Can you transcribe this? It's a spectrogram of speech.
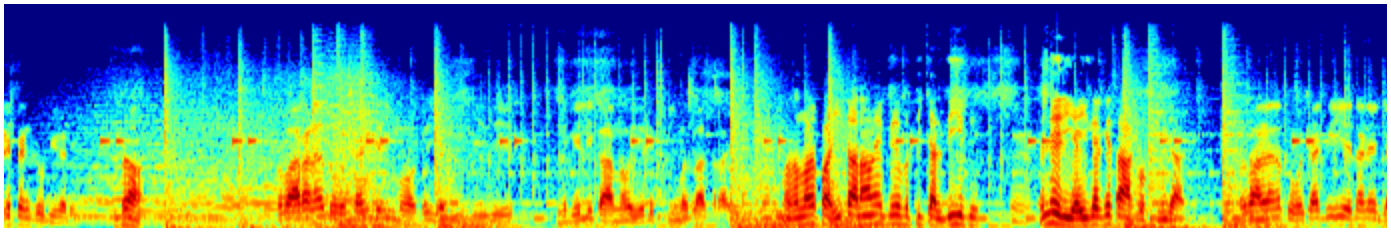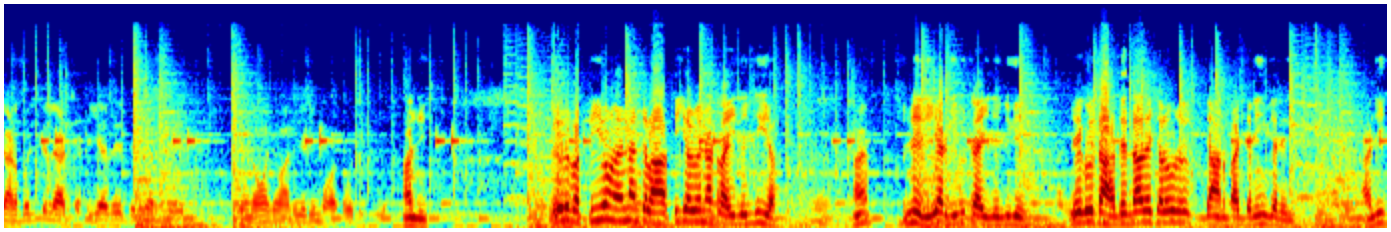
ਕਿਹੜੇ ਪਿੰਡ ਡਿਊਟੀ ਤੁਹਾਡੀ? ਭਰਾ। ਪਰਿਵਾਰ ਵਾਲਿਆਂ ਦਾ ਦੋਸ਼ ਹੈ ਕਿ ਜਿਹੜੀ ਮੌਤ ਹੋਈ ਹੈ ਬੀਬੀ ਦੀ ਨਗੇਲੀ ਕਾਰਨ ਹੋਈ ਹੈ ਤੇ ਕੀ ਮਸਲਾ ਖੜਾ ਹੈ ਮਸਲਾ ਭਾਈ ਤਾਰਾਂ ਦੇ ਅੱਗੇ ਬੱਤੀ ਚੱਲਦੀ ਅੱਗੇ। ਹੂੰ। ਤੇ ਹਨੇਰੀ ਆਈ ਕਰਕੇ ਤਾਰ ਟੁੱਟ ਗਈ ਰਾਤ ਪਰਿਵਾਰ ਵਾਲਿਆਂ ਦਾ ਦੋਸ਼ ਹੈ ਕਿ ਇਹਨਾਂ ਨੇ ਜਾਣਬੁੱਝ ਕੇ ਲਾਈਟ ਛੱਡੀ ਹੈ ਤੇ ਜਿਹਦੇ ਕਰਕੇ ਇਹ ਨੌਜਵਾਨ ਦੀ ਜਿਹੜੀ ਮੌਤ ਹੋ ਚੁੱਕੀ ਹੈ ਹਾਂਜੀ। ਇਹ ਤੇ ਬੱਤੀ ਹੁਣ ਇਹਨਾਂ ਚਲਾਤੀ ਚਲੋ ਇਹਨਾਂ ਟਰਾਈ ਲੈ ਲਈ ਆ। ਹੂੰ। ਹਨੇਰੀ ਹਟ ਗਈ ਵੀ ਟਰਾਈ ਲੈ ਲਈਏ। ਜੇ ਕੋਈ ਦੱਸ ਦਿੰਦਾ ਤੇ ਚਲੋ ਜਾਨ ਬਚ ਜਣੀ ਵਿਚਾਰੇ ਦੀ। ਹਾਂਜੀ।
